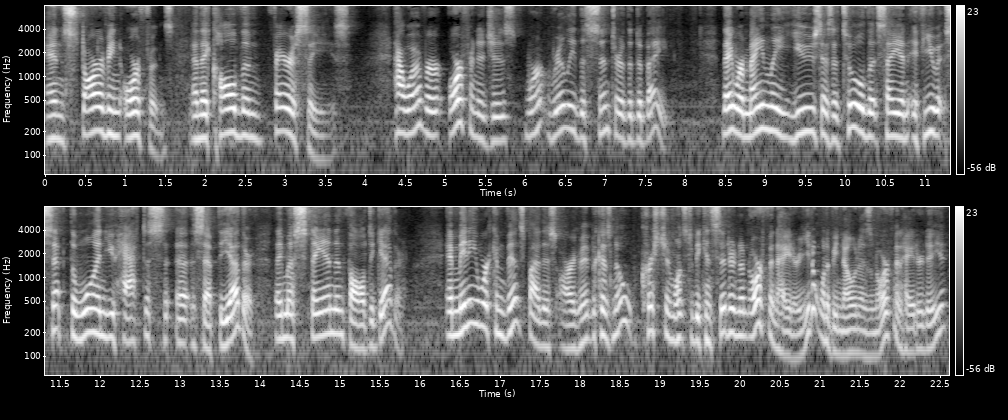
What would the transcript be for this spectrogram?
and starving orphans, and they called them Pharisees. However, orphanages weren't really the center of the debate. They were mainly used as a tool that saying if you accept the one, you have to uh, accept the other. They must stand and fall together. And many were convinced by this argument because no Christian wants to be considered an orphan hater. You don't want to be known as an orphan hater, do you?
